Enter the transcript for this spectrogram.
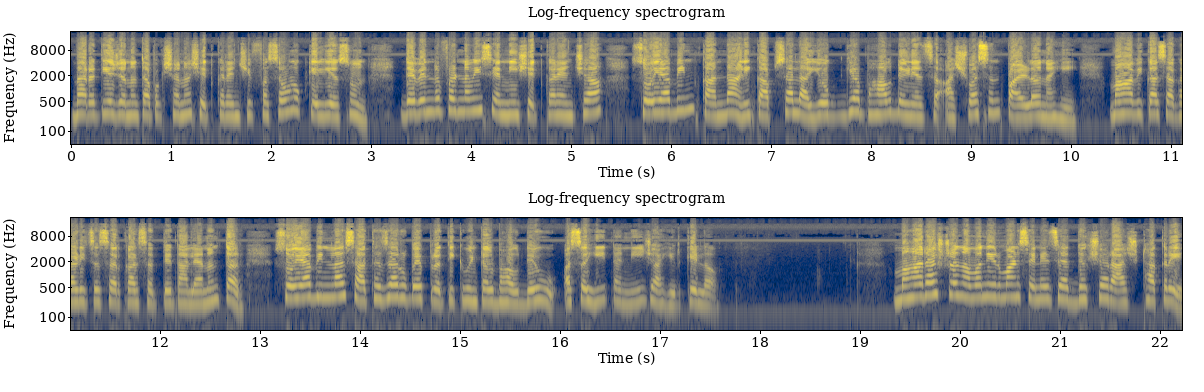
भारतीय जनता पक्षानं शेतकऱ्यांची फसवणूक केली असून देवेंद्र फडणवीस यांनी शेतकऱ्यांच्या सोयाबीन कांदा आणि कापसाला योग्य भाव देण्याचं आश्वासन पाळलं नाही. महाविकास आघाडीचं सरकार सत्तेत आल्यानंतर सोयाबीनला सात हजार रुपये प्रति क्विंटल भाव देऊ असंही त्यांनी जाहीर केलं. महाराष्ट्र नवनिर्माण सेनेचे अध्यक्ष राज ठाकरे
